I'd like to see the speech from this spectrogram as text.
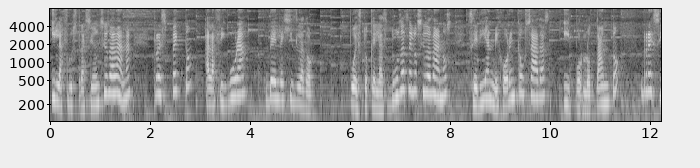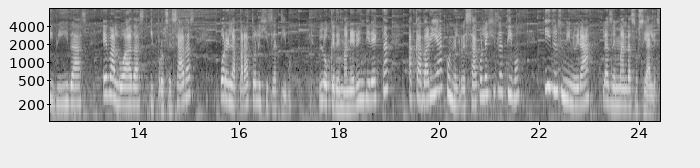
y la frustración ciudadana respecto a la figura del legislador, puesto que las dudas de los ciudadanos serían mejor encausadas y por lo tanto recibidas, evaluadas y procesadas por el aparato legislativo, lo que de manera indirecta acabaría con el rezago legislativo y disminuirá las demandas sociales,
